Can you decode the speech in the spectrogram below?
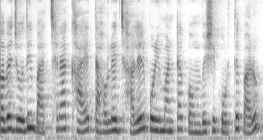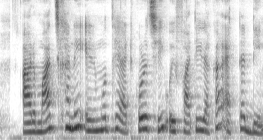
তবে যদি বাচ্চারা খায়, তাহলে ঝালের পরিমাণটা কম বেশি করতে পারো। আর মাঝখানে এর মধ্যে অ্যাড করেছি ওই ফাটিয়ে রাখা একটা ডিম।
